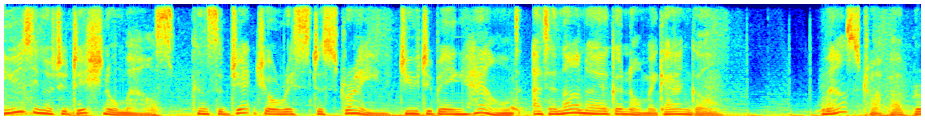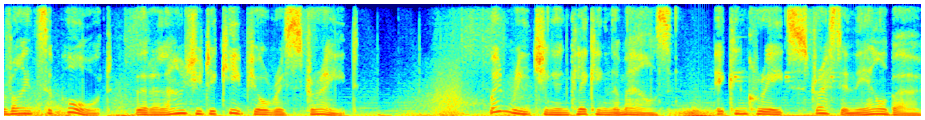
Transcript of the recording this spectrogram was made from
Using a traditional mouse can subject your wrist to strain due to being held at an unergonomic angle. Mousetrapper provides support that allows you to keep your wrist straight. When reaching and clicking the mouse, it can create stress in the elbow.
